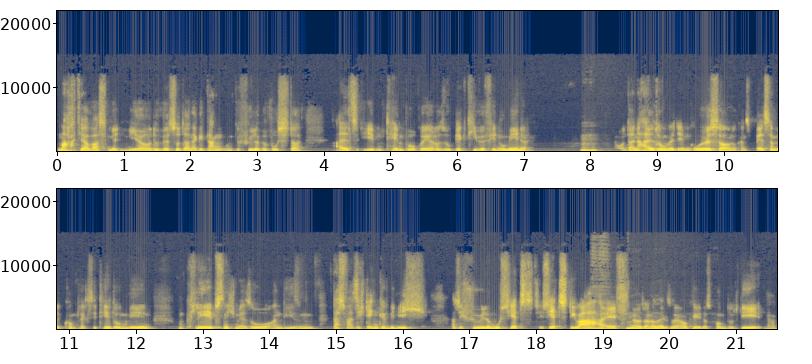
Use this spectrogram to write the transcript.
macht ja was mit mir und du wirst so deiner Gedanken und Gefühle bewusster als eben temporäre, subjektive Phänomene. Mhm. Und deine Haltung wird eben größer und du kannst besser mit Komplexität umgehen und klebst nicht mehr so an diesem, das, was ich denke, bin ich, was ich fühle, muss jetzt, ist jetzt die Wahrheit, ne? mhm. sondern sagst du, ja, okay, das kommt und geht. Ne?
